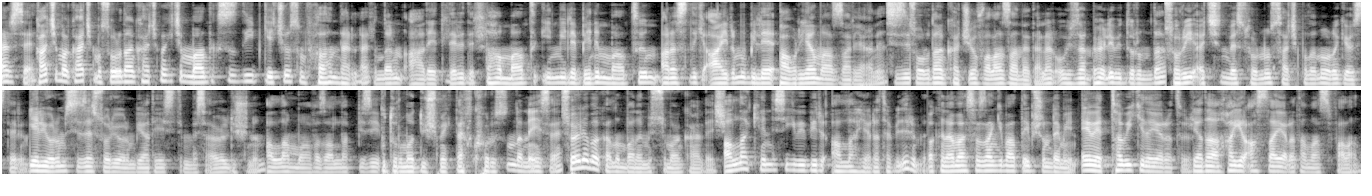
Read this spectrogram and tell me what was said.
derlerse kaçma kaçma sorudan kaçmak için mantıksız deyip geçiyorsun falan derler. Bunların adetleridir. Daha mantık ilmiyle benim mantığım arasındaki ayrımı bile kavrayamazlar yani. Sizi sorudan kaçıyor falan zannederler. O yüzden öyle bir durumda soruyu açın ve sorunun saçmalığını ona gösterin. Geliyorum size soruyorum bir ateistim mesela öyle düşünün. Allah muhafaza Allah bizi bu duruma düşmekten korusun da neyse. Söyle bakalım bana Müslüman kardeş. Allah kendisi gibi bir Allah yaratabilir mi? Bakın hemen sazan gibi atlayıp şunu demeyin. Evet tabii ki de yaratır. Ya da hayır asla yaratamaz falan.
